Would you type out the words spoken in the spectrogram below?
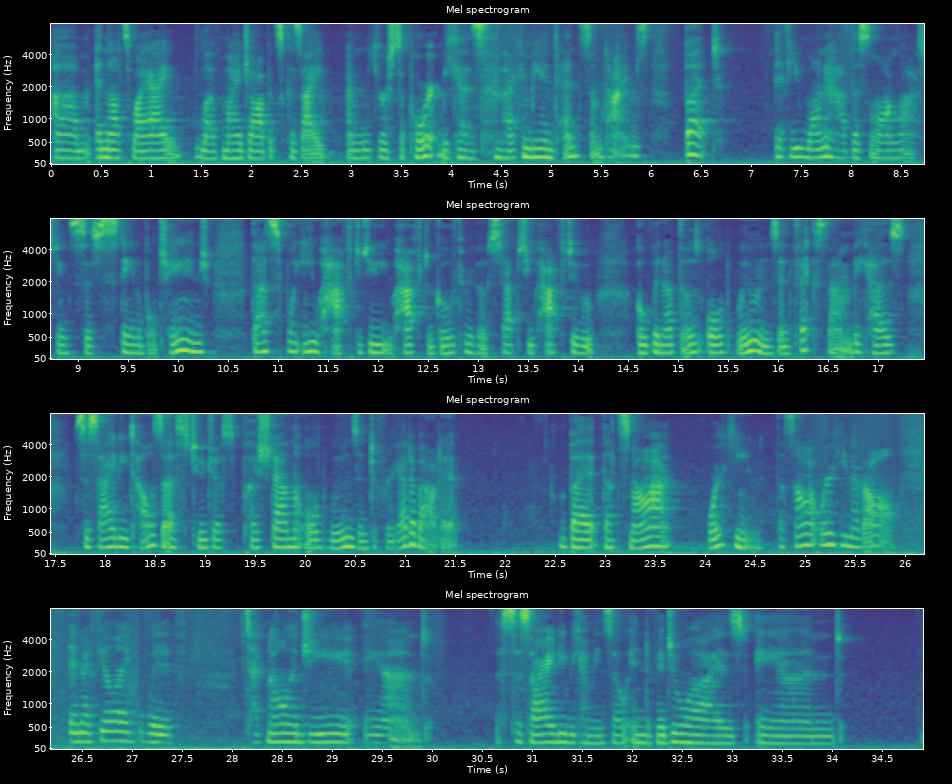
Um, and that's why I love my job. It's because I I am your support because that can be intense sometimes. But if you want to have this long lasting, sustainable change, that's what you have to do. You have to go through those steps. You have to open up those old wounds and fix them because society tells us to just push down the old wounds and to forget about it. But that's not working. That's not working at all. And I feel like with technology and society becoming so individualized and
